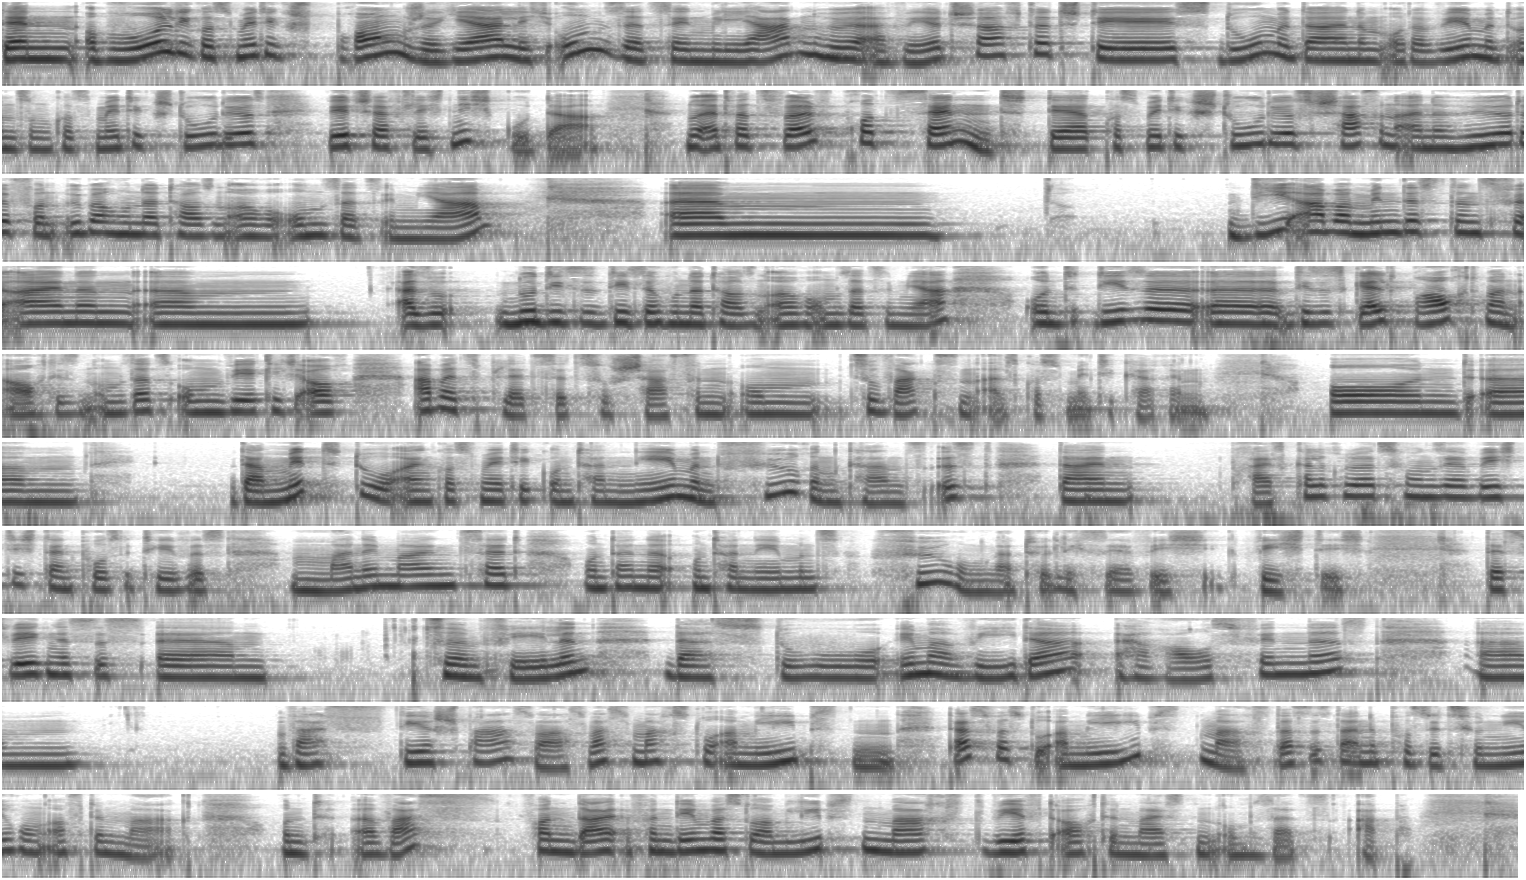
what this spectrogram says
Denn obwohl die Kosmetikbranche jährlich Umsätze in Milliardenhöhe erwirtschaftet, stehst du mit deinem oder wir mit unseren Kosmetikstudios wirtschaftlich nicht gut da. Nur etwa 12 Prozent der Kosmetikstudios schaffen eine Hürde von über 100.000 Euro Umsatz im Jahr. Ähm, die aber mindestens für einen ähm, also nur diese, diese 100.000 Euro Umsatz im Jahr. Und diese, äh, dieses Geld braucht man auch, diesen Umsatz, um wirklich auch Arbeitsplätze zu schaffen, um zu wachsen als Kosmetikerin. Und ähm, damit du ein Kosmetikunternehmen führen kannst, ist dein Preiskalkulation sehr wichtig, dein positives Money Mindset und deine Unternehmensführung natürlich sehr wichtig. Deswegen ist es ähm, zu empfehlen, dass du immer wieder herausfindest, ähm, was dir Spaß macht. Was machst du am liebsten? Das, was du am liebsten machst, das ist deine Positionierung auf dem Markt. Und äh, was von, von dem, was du am liebsten machst, wirft auch den meisten Umsatz ab.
